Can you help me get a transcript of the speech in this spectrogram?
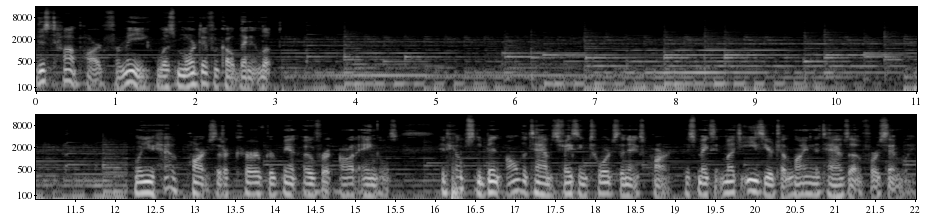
This top part, for me, was more difficult than it looked. When you have parts that are curved or bent over at odd angles, it helps to bend all the tabs facing towards the next part. This makes it much easier to line the tabs up for assembly.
